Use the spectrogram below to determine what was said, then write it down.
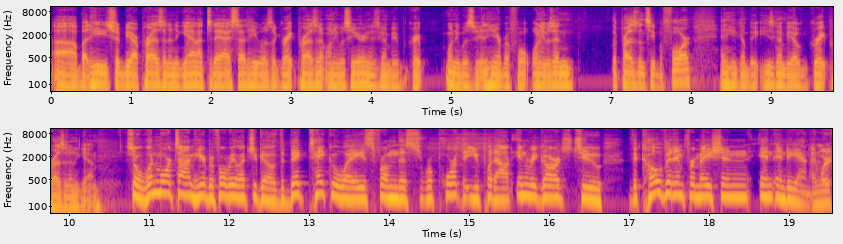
Uh, but he should be our president again. Uh, today, I said he was a great president when he was here, and he's going to be great when he was in here before. When he was in the presidency before, and he's going to be he's going to be a great president again. So, one more time here before we let you go the big takeaways from this report that you put out in regards to the COVID information in Indiana. And where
